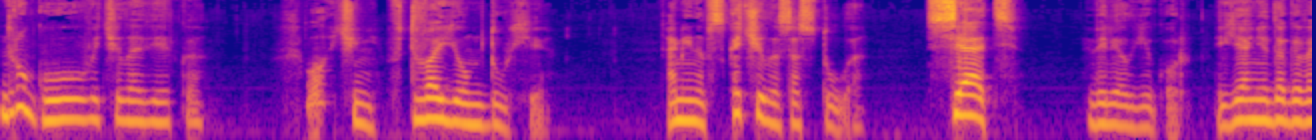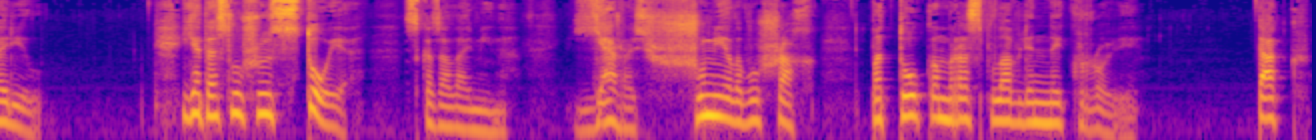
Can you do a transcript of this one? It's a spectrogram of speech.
другого человека. Очень в твоем духе. Амина вскочила со стула. «Сядь!» — велел Егор. «Я не договорил». «Я дослушаю стоя!» — сказала Амина. Ярость шумела в ушах потоком расплавленной крови. «Так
